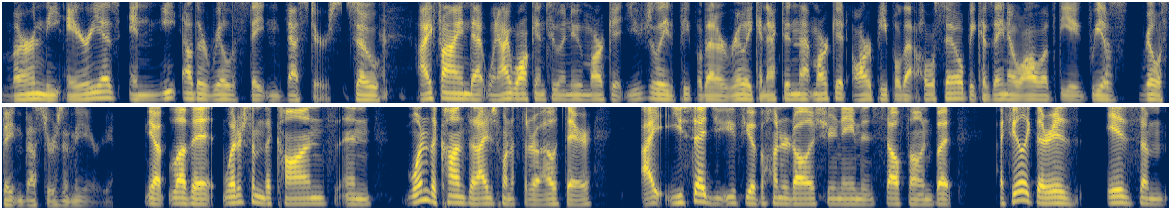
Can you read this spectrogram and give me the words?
learn the areas and meet other real estate investors. So I find that when I walk into a new market, usually the people that are really connected in that market are people that wholesale because they know all of the real real estate investors in the area. Yep, love it. What are some of the cons? And one of the cons that I just want to throw out there, I you said if you have a hundred dollars for your name and cell phone, but I feel like there is is some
